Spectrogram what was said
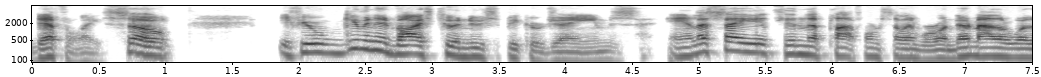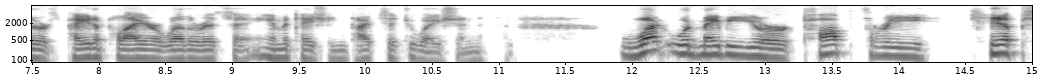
Definitely. So if you're giving advice to a new speaker, James, and let's say it's in the platform selling world, doesn't matter whether it's pay to play or whether it's an invitation type situation, what would maybe your top three tips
